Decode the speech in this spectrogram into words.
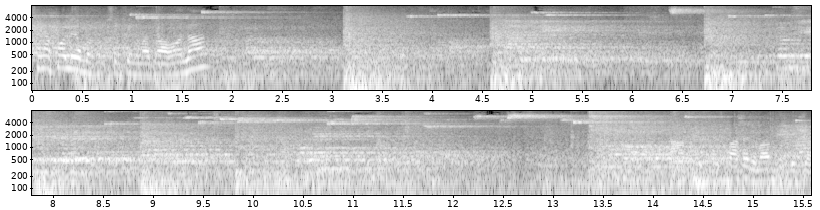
Σε ένα πολύ όμορφο ξεκίνημα του αγώνα. Προσπάθησε λοιπόν το δίκιο.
